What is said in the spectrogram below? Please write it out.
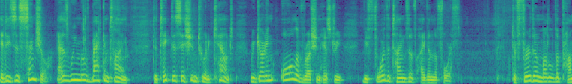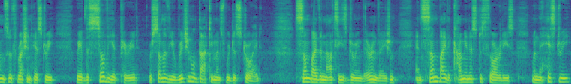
it is essential, as we move back in time, to take this issue into account regarding all of Russian history before the times of Ivan IV. To further muddle the problems with Russian history, we have the Soviet period, where some of the original documents were destroyed, some by the Nazis during their invasion, and some by the communist authorities when the history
